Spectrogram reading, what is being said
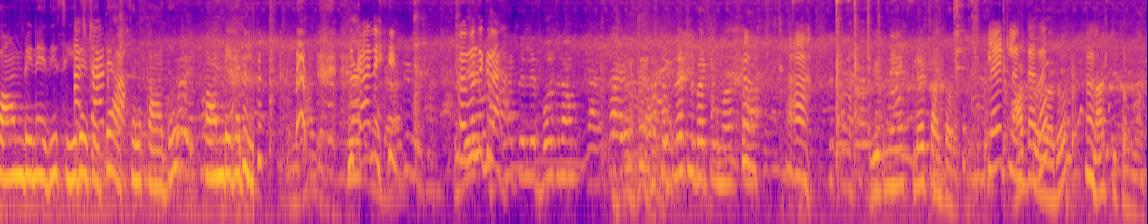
కామెడీనే ఇది. సీరియస్ అయితే అసలు కాదు. కామెడీగా తీ. కానీ పోయి ముందుకు రా. పెళ్ళి భోజనం మొత్తం ప్లేట్లు పెట్టుకున్నా ఆ, వీటిని ప్లేట్లు అంటారు? ప్లేట్లు ప్లాస్టిక్ అన్నమాట.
